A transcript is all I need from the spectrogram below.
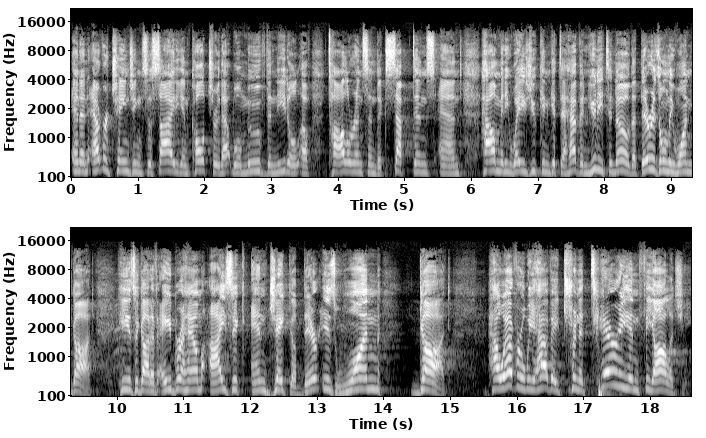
in an ever changing society and culture that will move the needle of tolerance and acceptance and how many ways you can get to heaven, you need to know that there is only one God. He is a God of Abraham, Isaac, and Jacob. There is one God. However, we have a Trinitarian theology.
